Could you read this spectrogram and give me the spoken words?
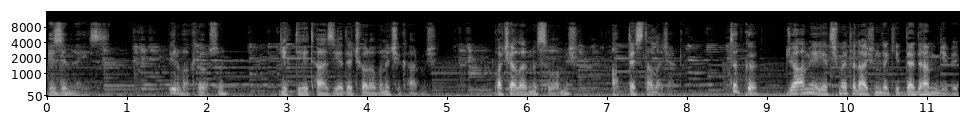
Bizim reis. Bir bakıyorsun, gittiği taziyede çorabını çıkarmış. Paçalarını sıvamış, abdest alacak. Tıpkı camiye yetişme telaşındaki dedem gibi.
